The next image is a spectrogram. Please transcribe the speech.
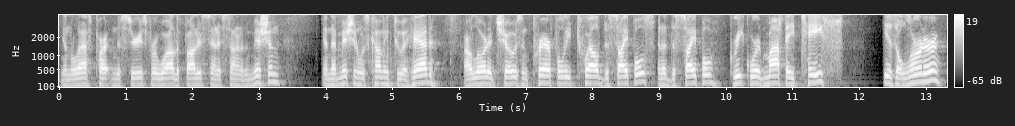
in the last part in this series for a while, the Father sent his Son on the mission, and that mission was coming to a head. Our Lord had chosen prayerfully 12 disciples, and a disciple, Greek word mathetes, is a learner.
